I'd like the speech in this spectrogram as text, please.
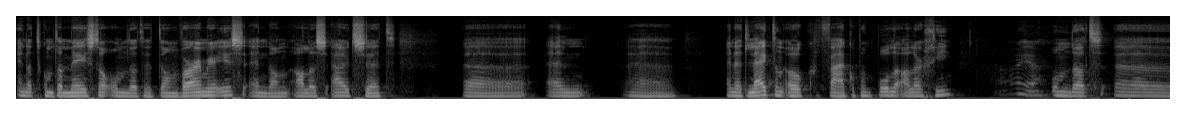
En dat komt dan meestal omdat het dan warmer is en dan alles uitzet. en uh, en het lijkt dan ook vaak op een pollenallergie. Oh, ja. Omdat uh,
